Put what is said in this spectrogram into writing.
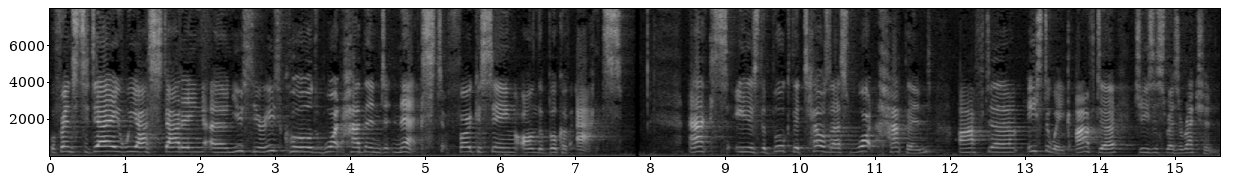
Well, friends, today we are starting a new series called What Happened Next, focusing on the book of Acts. Acts is the book that tells us what happened after Easter week, after Jesus' resurrection.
